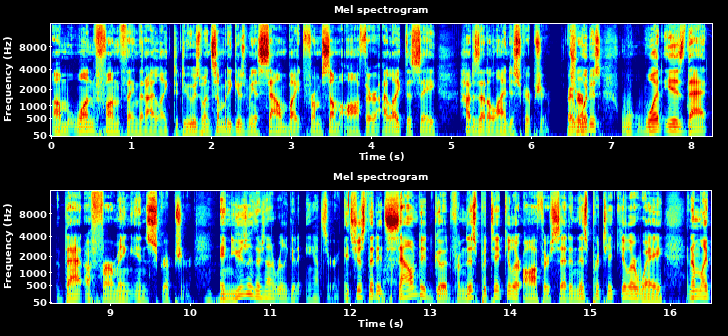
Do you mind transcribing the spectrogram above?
um, one fun thing that I like to do is when somebody gives me a sound bite from some author, I like to say, how does that align to scripture? Right? Sure. What is what is that that affirming in scripture? Mm-hmm. And usually there's not a really good answer. It's just that it sounded good from this particular author said in this particular way. And I'm like,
